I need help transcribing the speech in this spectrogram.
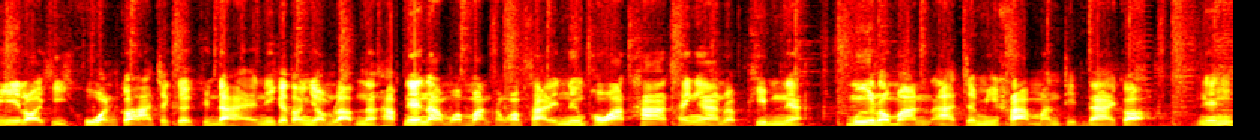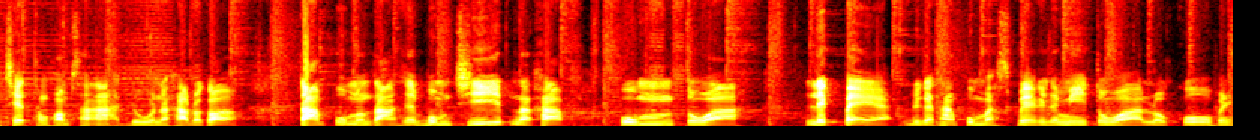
มีรอยขีดข่วนก็อาจจะเกิดขึ้นได้ อันนี้ก็ต้องยอมรับนะครับ แนะนำว่าหมั่นทำความสะอาดนิดนึงเพราะว่าถ้าใช้งานแบบพิมพ์เนี่ยมือเรามันอาจจะมีคราบมันติดได้ ก็เน้นเช็ดทำความสะอาดดูนะครับ แล้วก็ตามปุ่มต่างๆ เช่นปุ่มชีฟนะครับปุ่มตัวเลขแปดหรือกระทั่งปุ่ม backspace ก็จะมีตัวโลโก้เป็น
